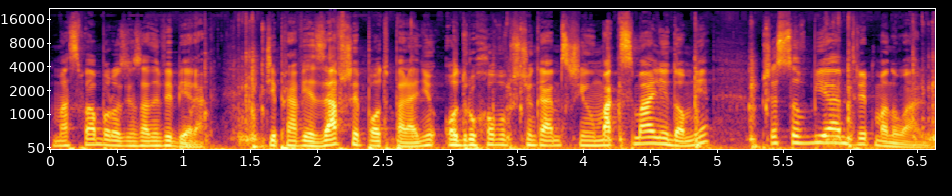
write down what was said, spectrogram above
ma słabo rozwiązany wybierak, gdzie prawie zawsze po odpaleniu odruchowo przyciągałem skrzynię maksymalnie do mnie, przez co wbijałem tryb manualny.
